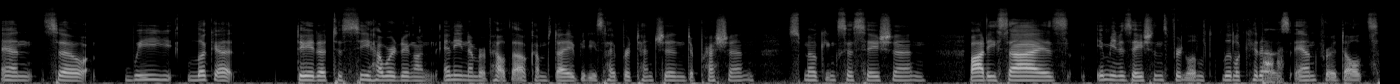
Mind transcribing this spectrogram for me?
And so we look at data to see how we're doing on any number of health outcomes diabetes, hypertension, depression, smoking cessation, body size, immunizations for little, little kiddos and for adults.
